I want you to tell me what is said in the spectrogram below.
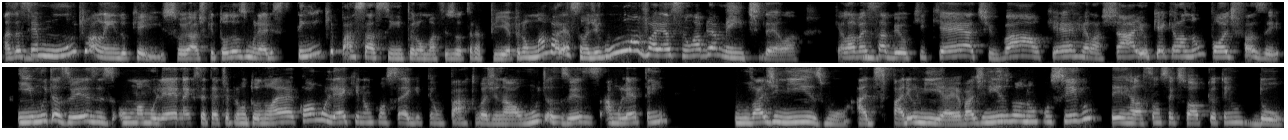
Mas assim, é muito além do que isso. Eu acho que todas as mulheres têm que passar assim por uma fisioterapia, por uma avaliação. Eu digo, uma avaliação abre a mente dela. Que ela vai saber o que quer ativar, o que é relaxar e o que é que ela não pode fazer. E muitas vezes, uma mulher, né, que você até te perguntou, não é qual a mulher que não consegue ter um parto vaginal? Muitas vezes a mulher tem o vaginismo, a dispareunia. É vaginismo eu não consigo ter relação sexual porque eu tenho dor.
